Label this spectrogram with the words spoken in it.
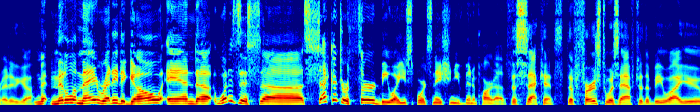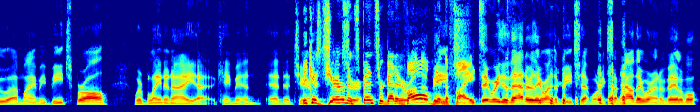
ready to go. M- middle of May, ready to go. And uh, what is this, uh, second or third BYU Sports Nation you've been a part of? The second. The first was after the BYU uh, Miami Beach brawl where Blaine and I uh, came in, and uh, because Jeremy Spencer, Spencer got involved the in the fight. They were either that or they were on the beach that morning. Somehow they were unavailable,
